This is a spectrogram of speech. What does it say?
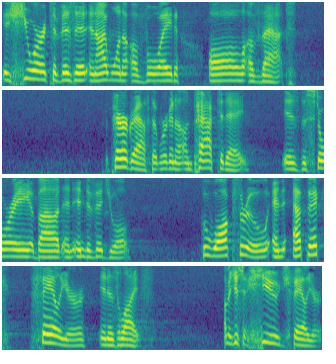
is sure to visit, and I want to avoid all of that. The paragraph that we're going to unpack today is the story about an individual who walked through an epic failure in his life. I mean, just a huge failure.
